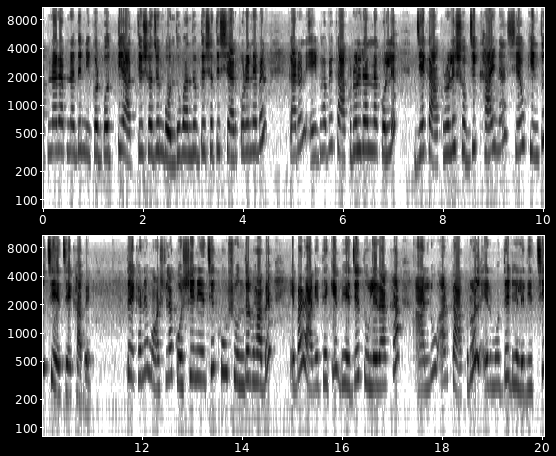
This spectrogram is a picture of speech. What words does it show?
আপনারা আপনাদের নিকটবর্তী আত্মীয় স্বজন বন্ধু বান্ধবদের সাথে শেয়ার করে নেবেন। কারণ এইভাবে কাঁকরোল রান্না করলে যে কাঁকরোলের সবজি খায় না, সেও কিন্তু চেয়ে চেয়ে খাবে। তো এখানে মশলা কষিয়ে নিয়েছি খুব সুন্দরভাবে। এবার আগে থেকে ভেজে তুলে রাখা আলু আর কাঁকরোল এর মধ্যে ঢেলে দিচ্ছি।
